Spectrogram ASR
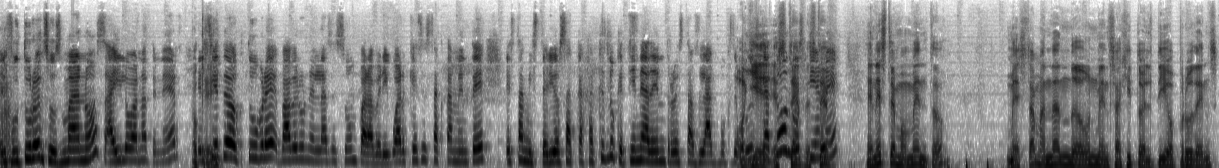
el futuro en sus manos, ahí lo van a tener. El 7 de octubre va a haber un enlace Zoom para averiguar qué es exactamente esta misteriosa caja, qué es lo que tiene adentro esta Black Box de Oye, tiene. en este momento me está mandando un mensajito el tío Prudence.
